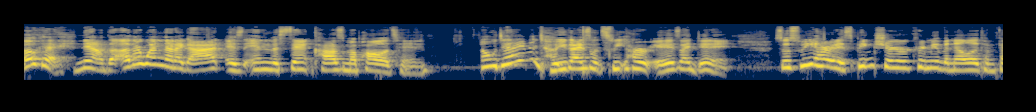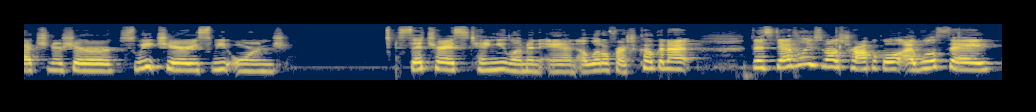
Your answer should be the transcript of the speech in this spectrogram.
Okay, now the other one that I got is in the scent Cosmopolitan. Oh, did I even tell you guys what Sweetheart is? I didn't. So Sweetheart is pink sugar, creamy vanilla, confectioner sugar, sweet cherry, sweet orange, citrus, tangy lemon, and a little fresh coconut. This definitely smells tropical. I will say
